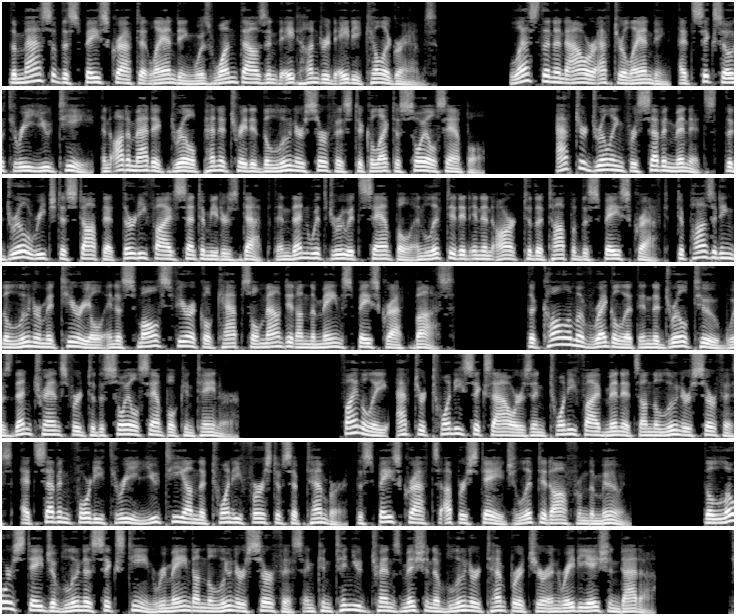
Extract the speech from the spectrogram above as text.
The mass of the spacecraft at landing was 1,880 kilograms. Less than an hour after landing, at 6.03 UT, an automatic drill penetrated the lunar surface to collect a soil sample. After drilling for 7 minutes, the drill reached a stop at 35 cm depth and then withdrew its sample and lifted it in an arc to the top of the spacecraft, depositing the lunar material in a small spherical capsule mounted on the main spacecraft bus. The column of regolith in the drill tube was then transferred to the soil sample container. Finally, after 26 hours and 25 minutes on the lunar surface, at 7.43 UT on 21 September, the spacecraft's upper stage lifted off from the Moon. The lower stage of Luna 16 remained on the lunar surface and continued transmission of lunar temperature and radiation data.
